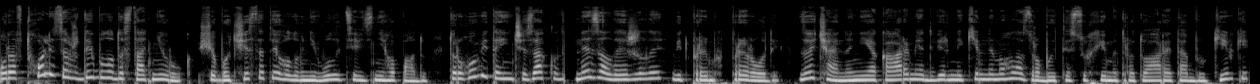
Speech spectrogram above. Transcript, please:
У Рафтхолі завжди було достатньо рук, щоб очистити головні вулиці від снігопаду. Торгові та інші заклади не залежали від примх природи. Звичайно, ніяка армія двірників не могла зробити сухими тротуари та бруківки,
